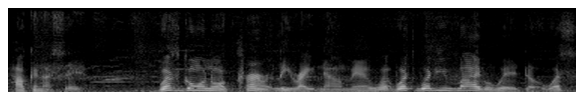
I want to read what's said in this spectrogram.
how can I say it? What's going on currently right now, man? What what what are you vibing with though? What's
